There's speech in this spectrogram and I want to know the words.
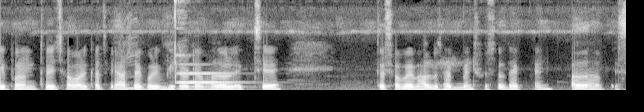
এই পর্যন্তই। সবার কাছে আশা করি ভিডিওটা ভালো লাগছে। তো সবাই ভালো থাকবেন, সুস্থ থাকবেন। আল্লাহ হাফেজ।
